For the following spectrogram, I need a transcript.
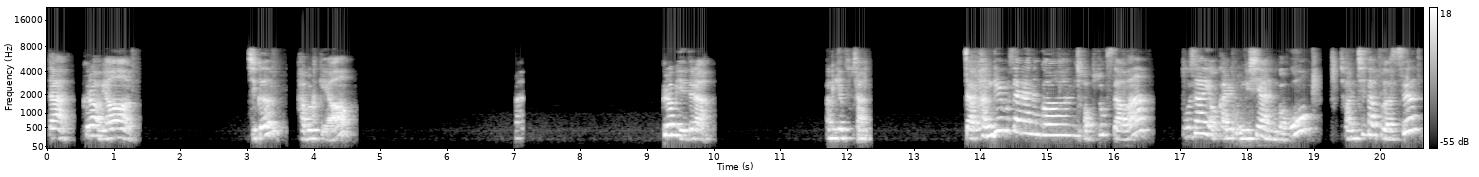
자, 그러면 지금 가볼게요. 그럼 얘들아, 관계부사. 자, 관계부사라는 건 접속사와 부사의 역할을 동시에 하는 거고, 전치사 플러스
